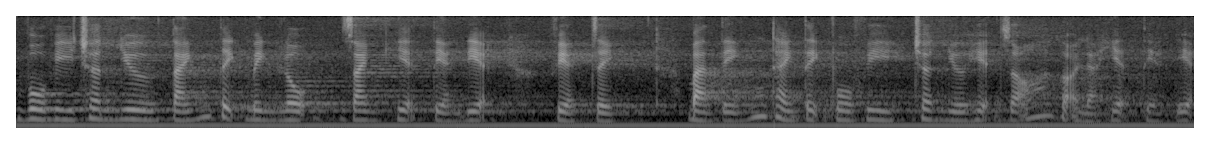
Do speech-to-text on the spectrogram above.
Vô vi chân như tánh tịnh minh lộ, danh hiện tiền điện Việt dịch. Bản tính thành tịnh vô vi chân như hiện rõ, gọi là hiện tiền điện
